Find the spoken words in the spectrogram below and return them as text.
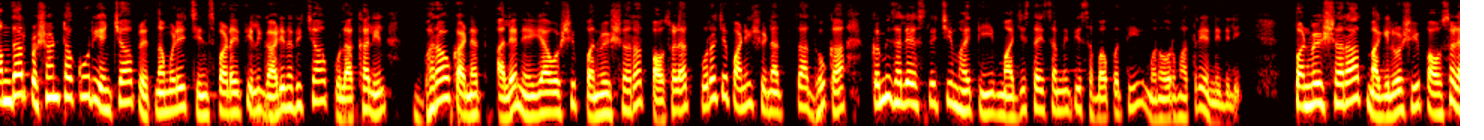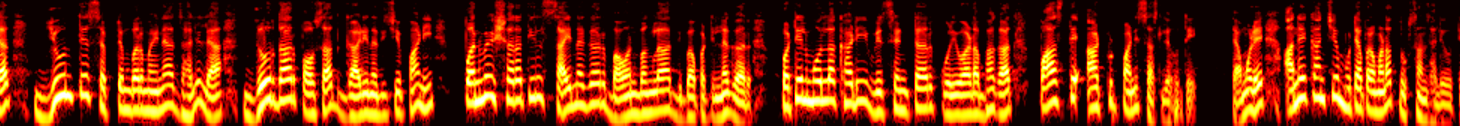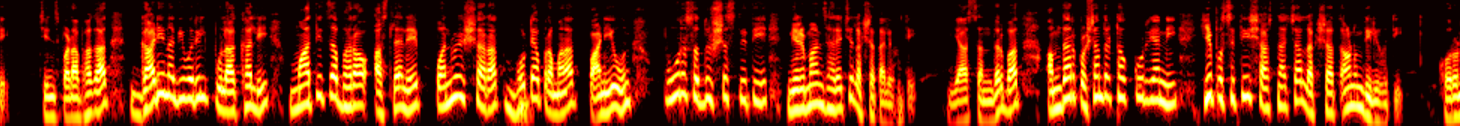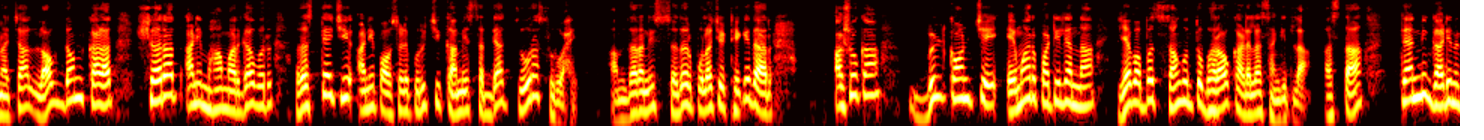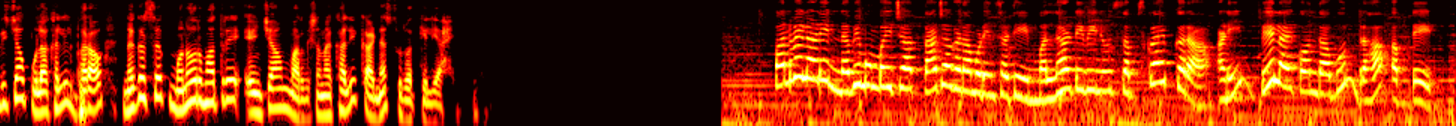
आमदार प्रशांत ठाकूर यांच्या प्रयत्नामुळे चिंचपाडा येथील गाडी नदीच्या पुलाखालील भराव काढण्यात आल्याने यावर्षी पनवेल शहरात पावसाळ्यात पुराचे पाणी शिरण्याचा धोका कमी झाले असल्याची माहिती माजी स्थायी समिती सभापती मनोहर म्हात्रे यांनी दिली. पनवेल शहरात मागील वर्षी पावसाळ्यात जून ते सप्टेंबर महिन्यात झालेल्या जोरदार पावसात गाडी नदीचे पाणी पनवेल शहरातील साईनगर बावनबंगला दिबा पाटील नगर पटेल मोल्ला खाडी वीज सेंटर कोळीवाडा भागात पाच ते आठ फूट पाणी साचले होते. त्यामुळे अनेकांचे मोठ्या प्रमाणात नुकसान झाले होते. चिंचपाडा भागात गाडी नदीवरील पुलाखाली मातीचा भराव असल्याने पनवेल शहरात मोठ्या प्रमाणात पाणी येऊन पूरसदृश्य स्थिती निर्माण झाल्याचे लक्षात आले होते. या संदर्भात आमदार प्रशांत ठाकूर यांनी ही परिस्थिती शासनाच्या लक्षात आणून दिली होती. कोरोनाच्या लॉकडाऊन काळात शहरात आणि महामार्गावर रस्त्याची आणि पावसाळ्यापूर्वीची कामे सध्या जोरात सुरू आहेत. आमदारांनी सदर पुलाचे ठेकेदार अशोका बिल्डकॉनचे एम आर पाटील यांना याबाबत सांगून तो भराव काढायला सांगितला. असता त्यांनी गाडी नदीच्या पुलाखालील भराव नगरसेवक मनोहर म्हात्रे यांच्या मार्गदर्शनाखाली काढण्यास सुरुवात केली आहे. पनवेल आणि नवी मुंबईच्या ताज्या घडामोडींसाठी मल्हार टीव्ही न्यूज सबस्क्राईब करा आणि बेल आयकॉन दाबून रहा अपडेट.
